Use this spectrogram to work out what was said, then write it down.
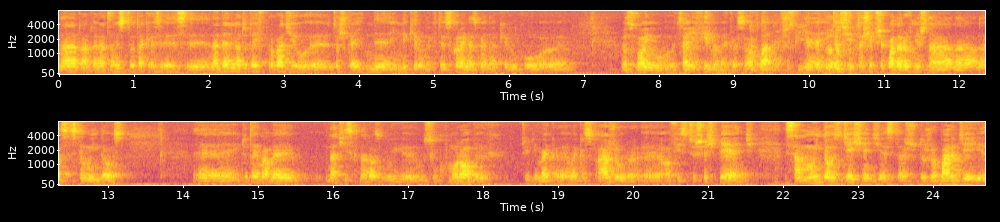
No wracając to tak, z- z- Nadella tutaj wprowadził e, troszkę inny, inny kierunek. To jest kolejna zmiana kierunku e, rozwoju całej firmy Microsoft. Dokładnie, wszystkich E, I to się, to się przekłada również na, na, na system Windows. E, I tutaj mamy nacisk na rozwój e, usług chmurowych, czyli Micro- Microsoft Azure, e, Office 365. Sam Windows 10 jest też dużo bardziej e,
